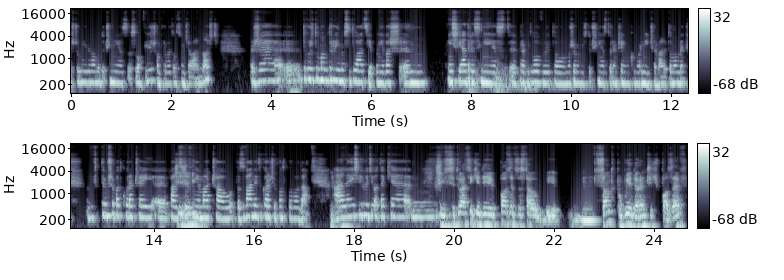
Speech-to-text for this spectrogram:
szczególnie gdy mamy do czynienia z osobą fizyczną prowadzącą działalność, że e, tylko, że tu mamy trochę inną sytuację, ponieważ jeśli adres nie jest e, prawidłowy, to możemy mieć do czynienia z doręczeniem komorniczym, ale to mamy w tym przypadku raczej e, palców Czyli- nie maczał pozwany, tylko raczej błąd powoda. Ale jeśli chodzi o takie mm, Czyli w sytuacji, kiedy pozew został, mm, sąd próbuje doręczyć pozew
